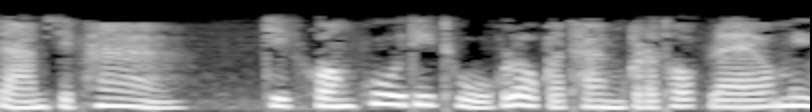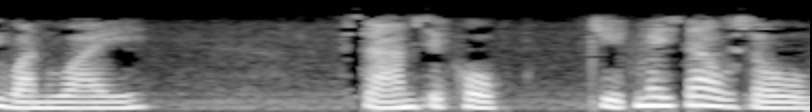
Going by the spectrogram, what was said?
สามสิบห้าจิตของผู้ที่ถูกโลกธรรมกระทบแล้วไม่หวั่นไหวสามสิบหกจิตไม่เศร้าโศก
